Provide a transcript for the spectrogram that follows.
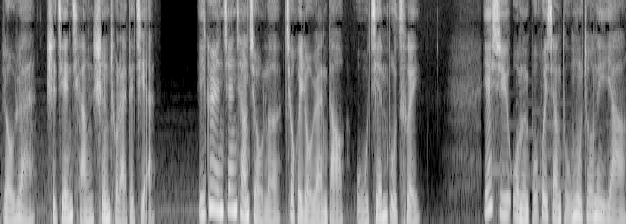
柔软是坚强生出来的茧。一个人坚强久了，就会柔软到无坚不摧。也许我们不会像独木舟那样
